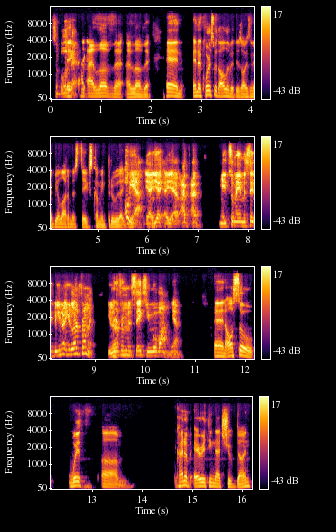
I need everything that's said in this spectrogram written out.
Simple as that. I, I love that. I love that. And and of course, with all of it, there's always going to be a lot of mistakes coming through. That Oh yeah, yeah, yeah, yeah. I've, I've made so many mistakes, but you know, you learn from it. You learn from mistakes, you move on. Yeah. And also with um, kind of everything that you've done,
